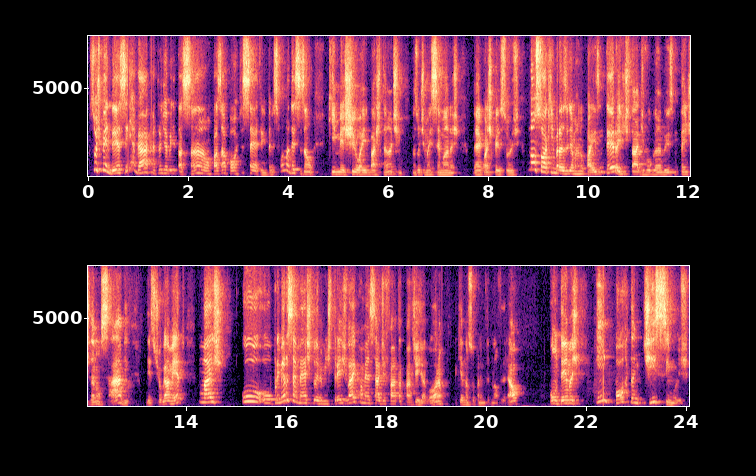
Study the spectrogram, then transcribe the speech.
suspender CNH, carteira de habilitação, passaporte, etc. Então, isso foi uma decisão que mexeu aí bastante nas últimas semanas né, com as pessoas, não só aqui em Brasília, mas no país inteiro. A gente está divulgando isso, muita gente ainda não sabe desse julgamento, mas o, o primeiro semestre de 2023 vai começar de fato a partir de agora aqui no Supremo Tribunal Federal, com temas importantíssimos.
